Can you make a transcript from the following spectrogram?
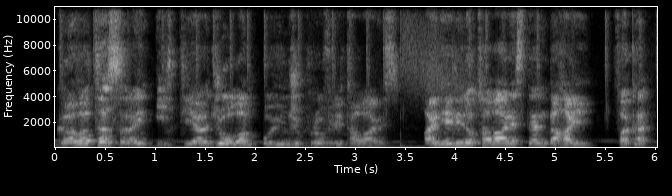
Galatasaray'ın ihtiyacı olan oyuncu profili Tavares. Angelino Tavares'ten daha iyi. Fakat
